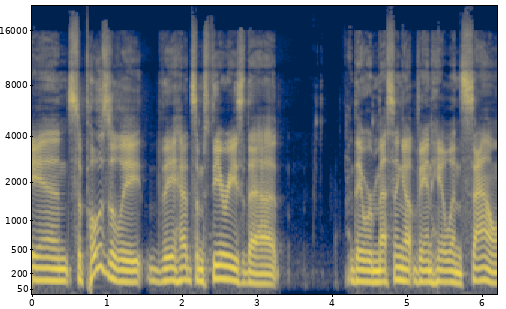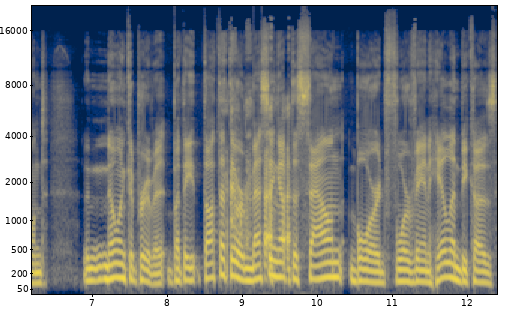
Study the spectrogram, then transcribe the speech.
and supposedly they had some theories that they were messing up Van Halen's sound. No one could prove it, but they thought that they were messing up the soundboard for Van Halen because,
